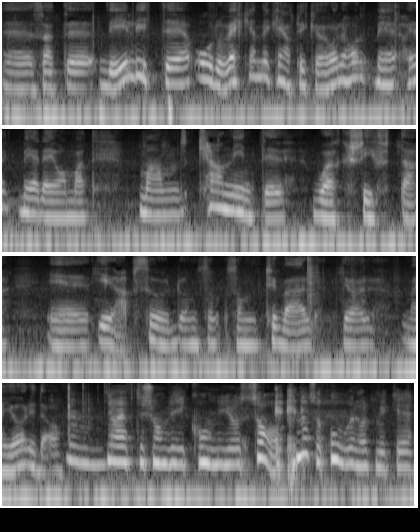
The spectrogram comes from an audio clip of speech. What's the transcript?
Eh, Så att eh, det är lite oroväckande kan jag tycka. Jag håller hållit med, helt med dig om att man kan inte workskifta eh, i absurdum som, som tyvärr gör, man gör idag. Ja, eftersom vi kommer ju att sakna så oerhört mycket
